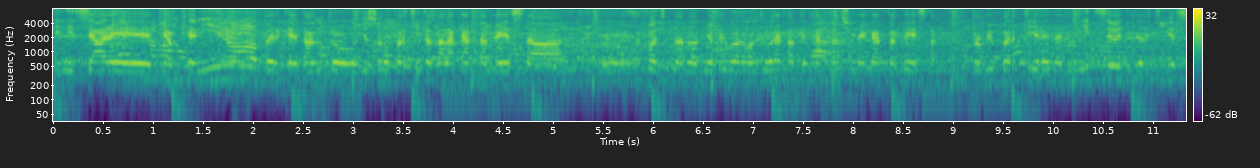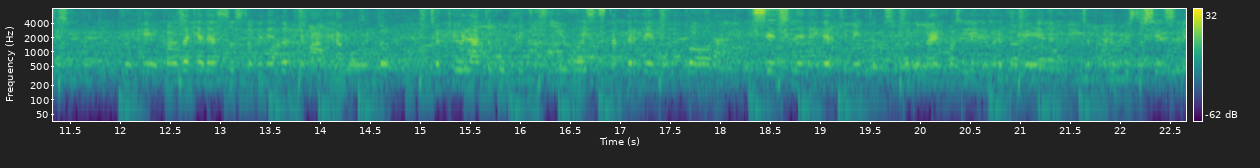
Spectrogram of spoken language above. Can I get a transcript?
iniziare pian pianino perché tanto io sono partita dalla cartapesta, eh, ho fatto la mia prima armatura e ho fatto cartoncina e cartapesta, proprio partire dall'inizio e divertirsi soprattutto che cosa che adesso sto vedendo che manca molto, c'è più il lato competitivo e si sta perdendo un po' il senso del divertimento che secondo me il cosplay dovrebbe avere, c'è proprio questo senso di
